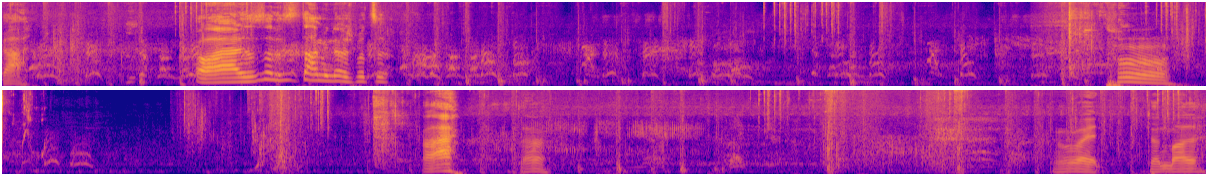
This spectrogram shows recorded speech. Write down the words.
Da. Oh, das ist eine Stamina-Spritze. Hm. Ah, da. Alright, dann mal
